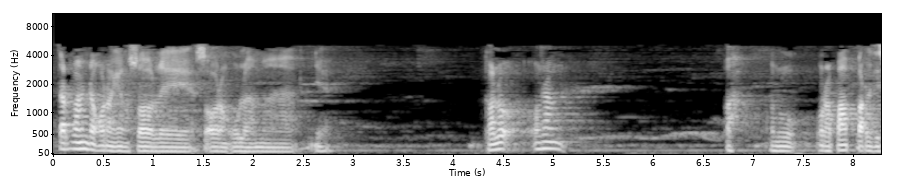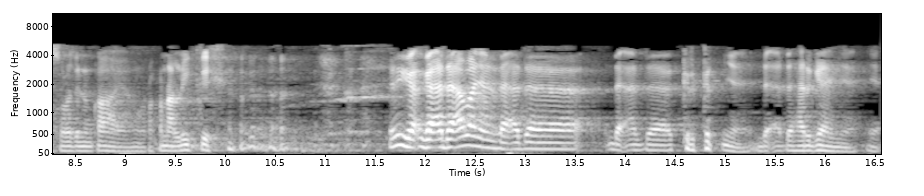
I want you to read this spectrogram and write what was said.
terpandang. Orang yang soleh seorang ulama ya. Kalau orang anu ora papar di sholat dengan kaya, ora kenal likih. Ini nggak nggak ada apanya, nggak ada nggak ada gregetnya, nggak ada harganya. Ya.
